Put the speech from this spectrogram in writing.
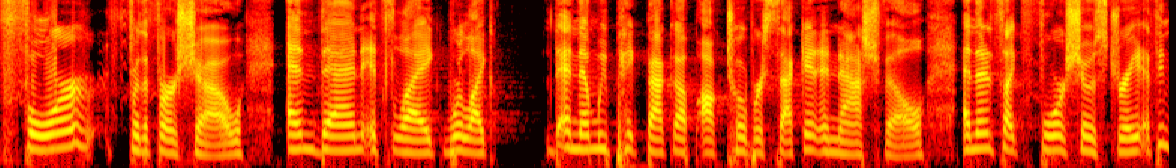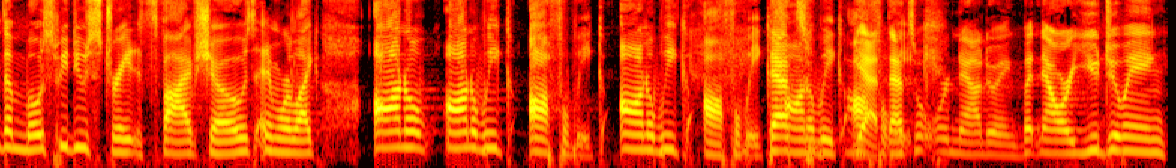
four for the first show and then it's like we're like and then we pick back up October 2nd in Nashville. And then it's like four shows straight. I think the most we do straight is five shows. And we're like on a on a week, off a week, on a week, off a week, on a week, off yeah, that's week. what we're now doing. But now, are you doing?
